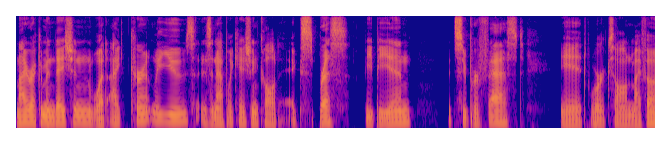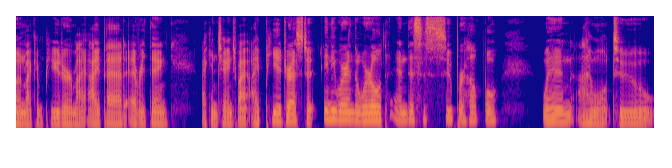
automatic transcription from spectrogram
My recommendation, what I currently use, is an application called ExpressVPN. It's super fast. It works on my phone, my computer, my iPad, everything. I can change my IP address to anywhere in the world, and this is super helpful when I want to,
